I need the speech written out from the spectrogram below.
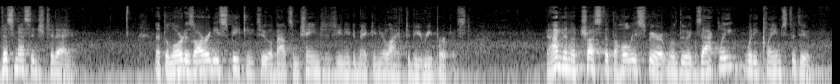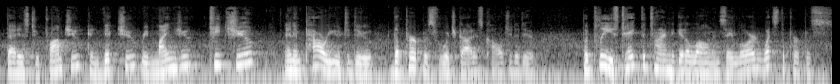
this message today that the Lord is already speaking to about some changes you need to make in your life to be repurposed. And I'm going to trust that the Holy Spirit will do exactly what he claims to do. That is to prompt you, convict you, remind you, teach you, and empower you to do the purpose for which God has called you to do. But please take the time to get alone and say, Lord, what's the purpose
